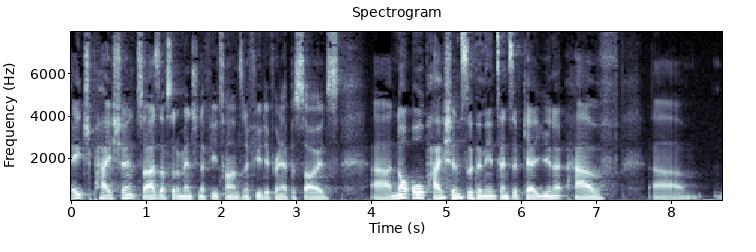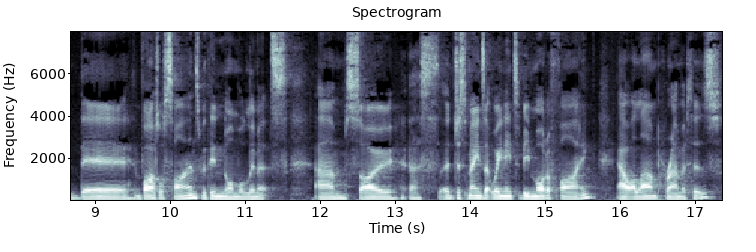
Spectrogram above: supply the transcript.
each patient, so as I've sort of mentioned a few times in a few different episodes, uh, not all patients within the intensive care unit have um, their vital signs within normal limits. Um, so uh, it just means that we need to be modifying our alarm parameters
